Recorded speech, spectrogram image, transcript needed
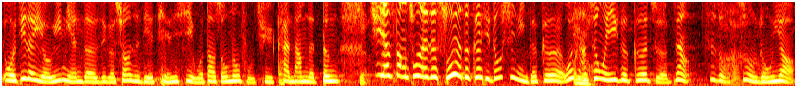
我记得有一年的这个双十节前夕，我到总统府去看他们的灯，居然放出来的所有的歌曲都是你的歌。我想身为一个歌者，这样这种这种荣耀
